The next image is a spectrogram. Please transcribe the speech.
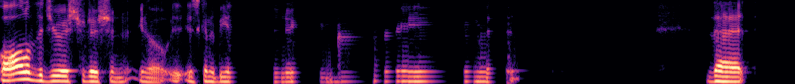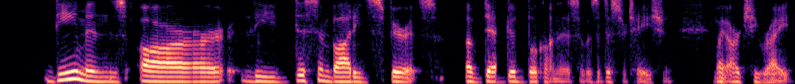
all of the Jewish tradition, you know, is going to be in agreement that demons are the disembodied spirits of dead. Good book on this. It was a dissertation by archie wright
